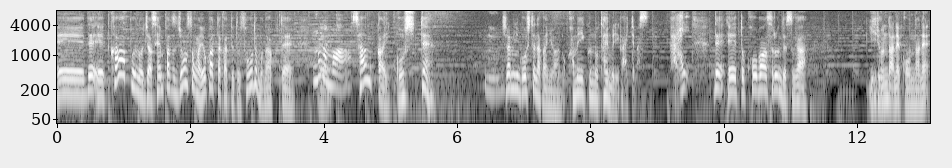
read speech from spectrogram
えーでえーカープのじゃあ先発ジョンソンが良かったかというとそうでもなくてまあま3回5失点。あ。うん。ちなみに5失点の中にはあの亀井君のタイムリーが入ってます。はい。で、えー、と降板するんですがいるんだねこんなね、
